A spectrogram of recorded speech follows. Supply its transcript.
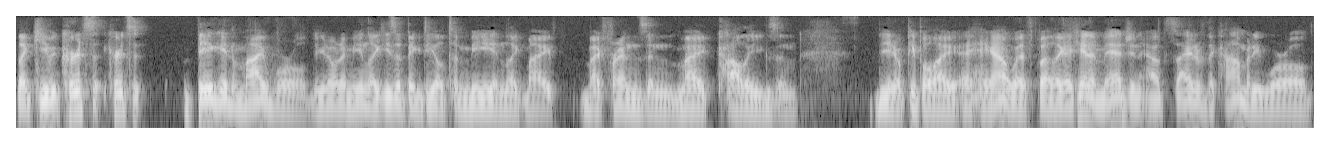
like even Kurt's Kurt's big in my world. You know what I mean? Like he's a big deal to me and like my my friends and my colleagues and you know people I, I hang out with. But like I can't imagine outside of the comedy world.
